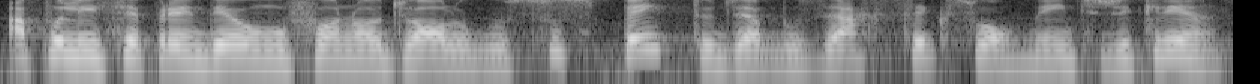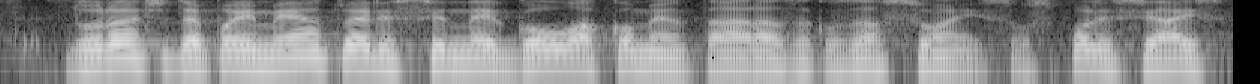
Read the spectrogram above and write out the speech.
A polícia prendeu um fonoaudiólogo suspeito de abusar sexualmente de crianças. Durante o depoimento, ele se negou a comentar as acusações. Os policiais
